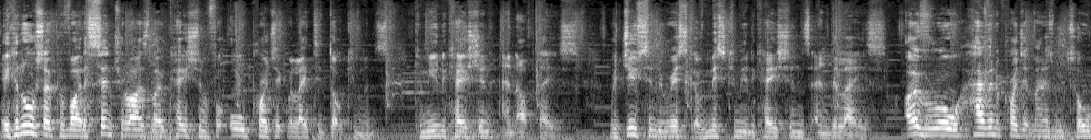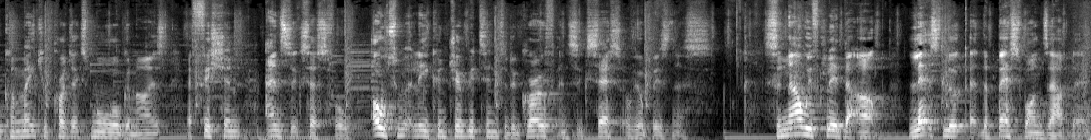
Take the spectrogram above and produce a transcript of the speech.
It can also provide a centralized location for all project related documents, communication and updates, reducing the risk of miscommunications and delays. Overall, having a project management tool can make your projects more organized, efficient and successful, ultimately contributing to the growth and success of your business. So now we've cleared that up, let's look at the best ones out there.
